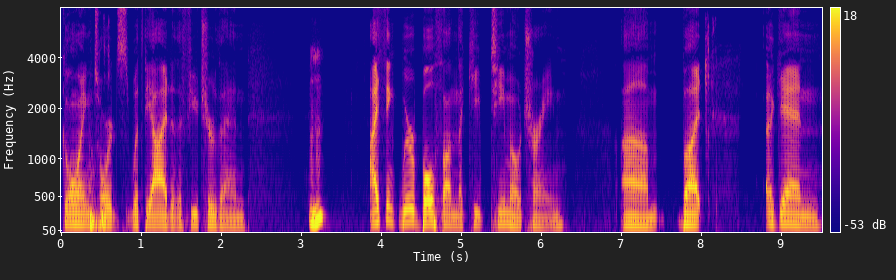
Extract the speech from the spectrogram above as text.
going towards with the eye to the future, then mm-hmm. I think we're both on the keep Timo train. Um, but again,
